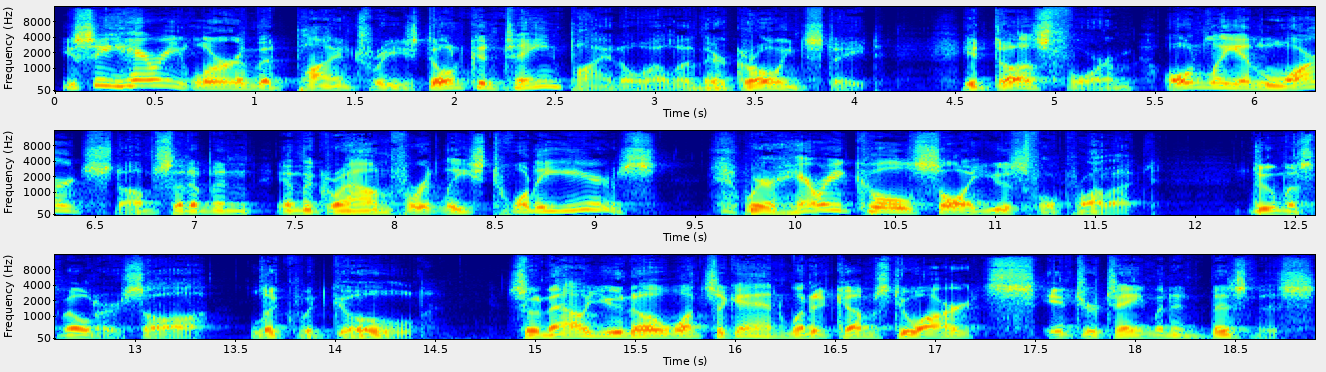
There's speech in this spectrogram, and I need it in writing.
You see, Harry learned that pine trees don't contain pine oil in their growing state. It does form only in large stumps that have been in the ground for at least 20 years. Where Harry Cole saw a useful product, Dumas Milner saw liquid gold. So now you know once again when it comes to arts, entertainment, and business,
